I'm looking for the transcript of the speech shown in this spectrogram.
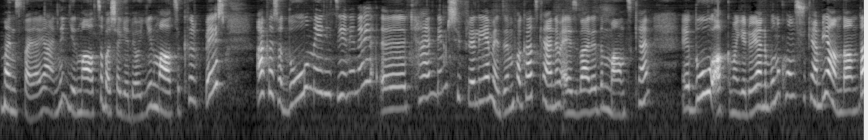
Manisa'ya yani 26 başa geliyor. 26 45 Arkadaşlar doğu meridyenini e, kendim şifreleyemedim fakat kendim ezberledim mantıken. E, doğu aklıma geliyor. Yani bunu konuşurken bir yandan da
